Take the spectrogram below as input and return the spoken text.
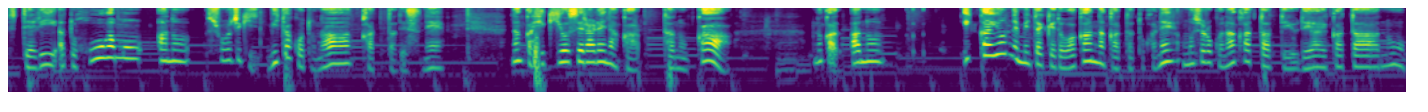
してりあと邦画もあの正直見たことなかったですね。なんか引き寄せられなかったのかなんかあの一回読んでみたけど分かんなかったとかね面白くなかったっていう出会い方の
